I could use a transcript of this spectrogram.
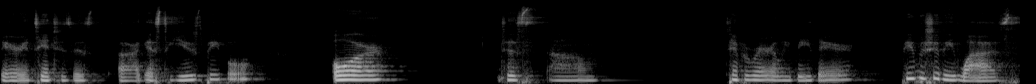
their intentions is, uh, I guess, to use people or just um, temporarily be there. People should be wise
